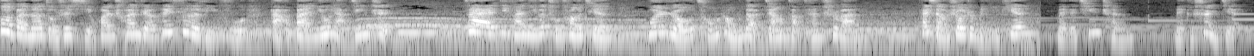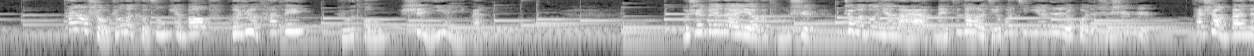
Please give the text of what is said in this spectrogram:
赫本呢总是喜欢穿着黑色的礼服，打扮优雅精致，在蒂凡尼的橱窗前温柔从容地将早餐吃完。他享受着每一天、每个清晨、每个瞬间。他让手中的可颂面包和热咖啡如同盛宴一般。我身边呢也有个同事，这么多年来啊，每次到了结婚纪念日或者是生日，他上班呢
